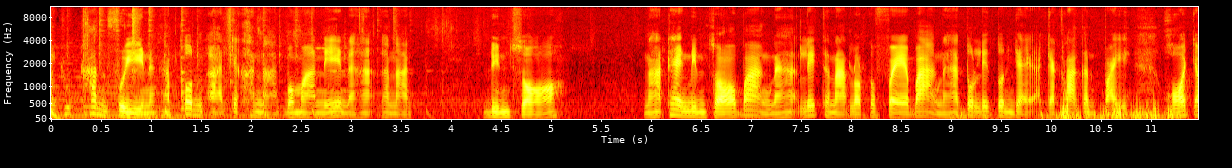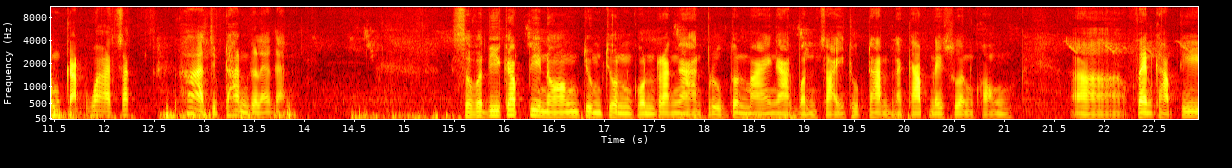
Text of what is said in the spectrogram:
ให้ทุกท่านฟรีนะครับ ต้นอาจจะขนาดประมาณนี้นะฮะขนาดดินสอนะแท่งดินสอบ้างนะฮะเล็กขนาดหลอดกาแฟบ้างนะฮะต้นเล็กต้นใหญ่อาจจะคลากันไป ขอจำกัดว่าสัก 50 ท่านก็แล้วกัน สวัสดีครับพี่น้องชุมชนคนรักงานปลูกต้นไม้งานบอนไซทุกท่านนะครับ ในส่วนของอแฟนคลับที่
